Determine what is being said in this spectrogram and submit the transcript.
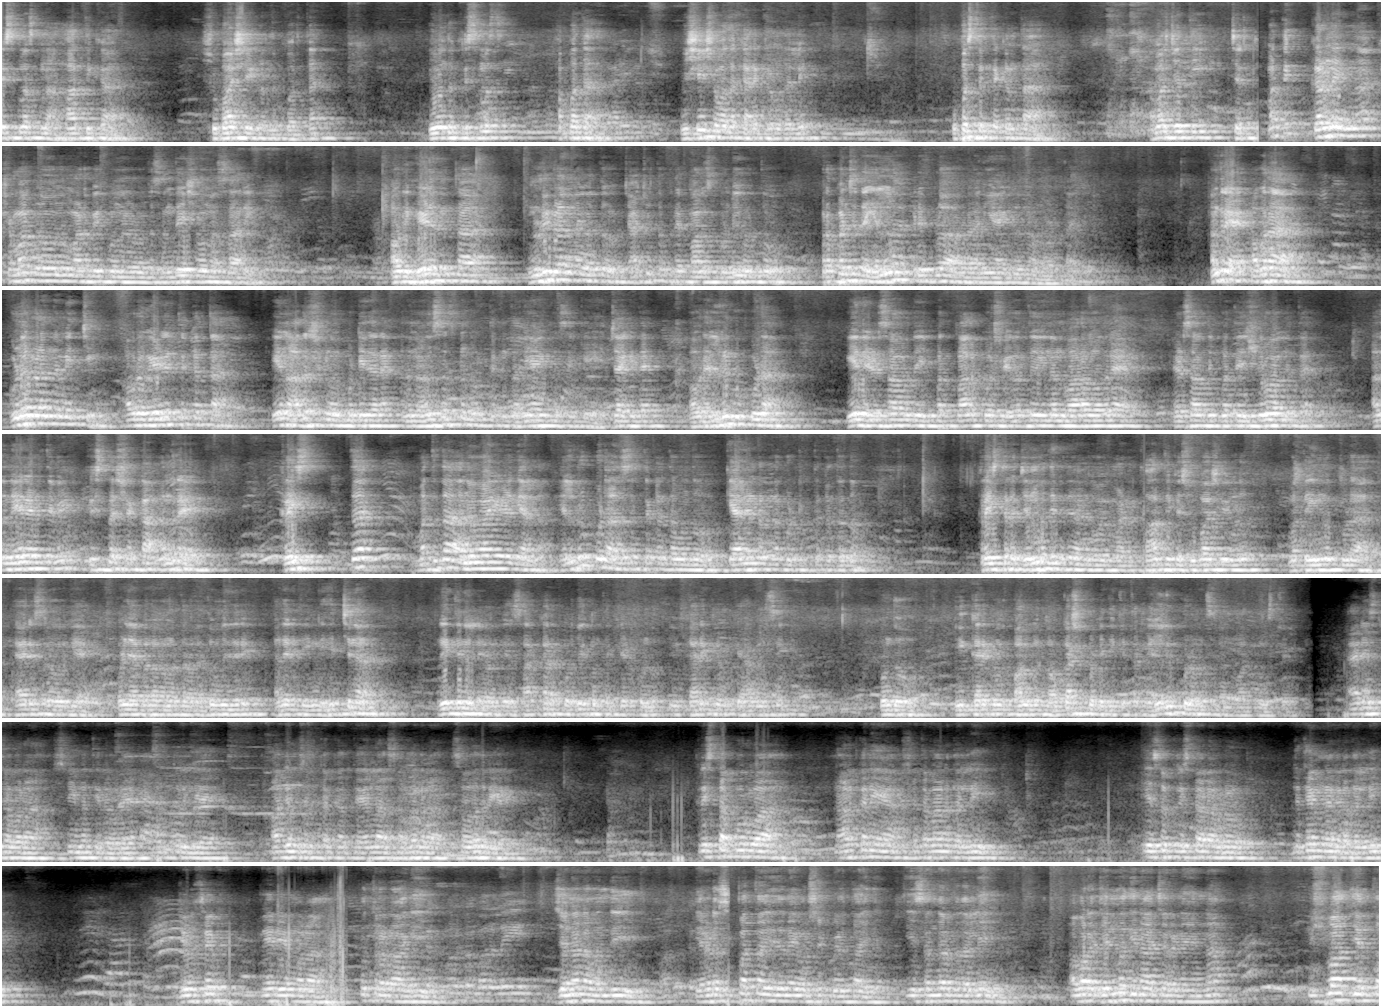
ಕ್ರಿಸ್ಮಸ್ನ ಹಾರ್ದಿಕ ಶುಭಾಶಯಗಳನ್ನು ಕೋರ್ತಾ, ಈ ಒಂದು ಕ್ರಿಸ್ಮಸ್ ಹಬ್ಬದ ವಿಶೇಷವಾದ ಕಾರ್ಯಕ್ರಮದಲ್ಲಿ ಉಪಸ್ಥಿತಕ್ಕಂಥ ಅಮರ್ಜ್ಯೋತಿ ಚರ್ಚ್ ಮತ್ತೆ ಕರುಣೆಯನ್ನ ಕ್ಷಮಾಗುಣವನ್ನು ಮಾಡಬೇಕು ಅನ್ನೋ ಸಂದೇಶವನ್ನು ಸಾರಿ ಅವರು ಹೇಳಿದಂತ ನುಡಿಗಳನ್ನ ಇವತ್ತು ಚಾಚು ತಪ್ಪದೆ ಪಾಲಿಸಿಕೊಂಡು ಇವತ್ತು ಪ್ರಪಂಚದ ಎಲ್ಲ ಕಡೆಗಳು ಅವರ ಅನುಯಾಯಿಗಳನ್ನು ನಾವು ನೋಡ್ತಾ ಇದ್ದೀವಿ. ಅಂದ್ರೆ ಅವರ ಗುಣಗಳನ್ನು ಮೆಚ್ಚಿ ಅವರು ಹೇಳಿರ್ತಕ್ಕಂಥ ಏನು ಆದರ್ಶಗಳನ್ನು ಕೊಟ್ಟಿದ್ದಾರೆ, ಅದನ್ನು ಅನುಸರಿಸ್ಕೊಂಡು ಹೋಗ್ತಕ್ಕಂಥ ಅನುಯಾಯಿಗಳ ಸಂಖ್ಯೆ ಹೆಚ್ಚಾಗಿದೆ. ಅವರೆಲ್ಲರಿಗೂ ಕೂಡ ಏನು ಎರಡು ಸಾವಿರದ ಇಪ್ಪತ್ನಾಲ್ಕು ವರ್ಷ, ಇವತ್ತು ಇನ್ನೊಂದು ವಾರ ಹೋದರೆ ಎರಡು ಸಾವಿರದ ಇಪ್ಪತ್ತೈದು ಶುರುವಾಗುತ್ತೆ. ಅದನ್ನೇನು ಹೇಳ್ತೀವಿ? ಕ್ರಿಸ್ತ ಶಕ ಅಂದರೆ ಕ್ರೈಸ್ತ ಮತದ ಅನುಯಾಯಿಗಳಿಗೆ ಅಲ್ಲ ಎಲ್ಲರೂ ಕೂಡ ಅನಿಸಿರ್ತಕ್ಕಂಥ ಒಂದು ಕ್ಯಾಲೆಂಡರ್ನ ಕೊಟ್ಟಿರ್ತಕ್ಕಂಥದ್ದು. ಕ್ರೈಸ್ತರ ಜನ್ಮದಿನದ ಅಂಗವಾಗಿ ಮಾಡಿ ಆರ್ಥಿಕ ಶುಭಾಶಯಗಳು. ಮತ್ತೆ ಇನ್ನೂ ಕೂಡ ಹ್ಯಾರಿಸ್ ಅವರಿಗೆ ಒಳ್ಳೆಯ ಬಲವನ್ನು ತಾವು ತುಂಬಿದಿರಿ ಅದೇ ರೀತಿ ಇಲ್ಲಿ ಹೆಚ್ಚಿನ ರೀತಿಯಲ್ಲಿ ಅವರಿಗೆ ಸಹಕಾರ ಕೊಡಬೇಕು ಅಂತ ಕೇಳಿಕೊಂಡು ಈ ಕಾರ್ಯಕ್ರಮಕ್ಕೆ ಆಗಮಿಸಿ ಒಂದು ಈ ಕಾರ್ಯಕ್ರಮಕ್ಕೆ ಪಾಲ್ಗೊಳ್ಳಕ್ಕೆ ಅವಕಾಶ ಕೊಟ್ಟಿದ್ದಕ್ಕೆ ತಮಗೆ ಎಲ್ಲರಿಗೂ ಕೂಡ ಮನಸ್ಸಿನ ಮಾತು ಮುಗಿಸ್ತೇನೆ ಹ್ಯಾರಿಸ್ ಅವರ ಶ್ರೀಮತಿರವರೇ ಮತ್ತು ಆಗಮಿಸಿರ್ತಕ್ಕಂಥ ಎಲ್ಲ ಸಹೋದರ ಸಹೋದರಿಯರು ಕ್ರಿಸ್ತ ಪೂರ್ವ ನಾಲ್ಕನೆಯ ಶತಮಾನದಲ್ಲಿ ಯೇಸು ಕ್ರಿಸ್ತರವರು ಲಿಥೆಮ್ ನಗರದಲ್ಲಿ ಜೋಸೆಫ್ ಮೇರಿಯಮ್ಮನ ಪುತ್ರರಾಗಿ ಜನನ ಹೊಂದಿ ಎರಡು ಇಪ್ಪತ್ತೈದನೇ ವರ್ಷಕ್ಕೆ ಬೀಳ್ತಾ ಇದೆ. ಈ ಸಂದರ್ಭದಲ್ಲಿ ಅವರ ಜನ್ಮ ದಿನಾಚರಣೆಯನ್ನು ವಿಶ್ವಾದ್ಯಂತ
